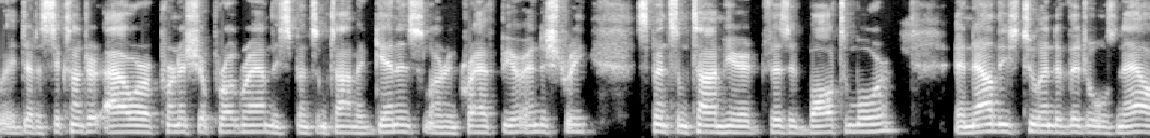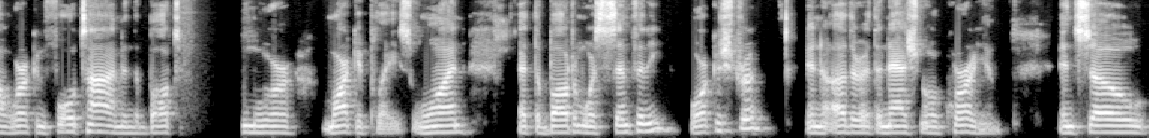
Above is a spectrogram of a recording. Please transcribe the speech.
They did a 600 hour apprenticeship program. They spent some time at Guinness learning craft beer industry, spent some time here at Visit Baltimore. And now these two individuals now working full time in the Baltimore marketplace. One at the Baltimore Symphony Orchestra and the other at the National Aquarium. And so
